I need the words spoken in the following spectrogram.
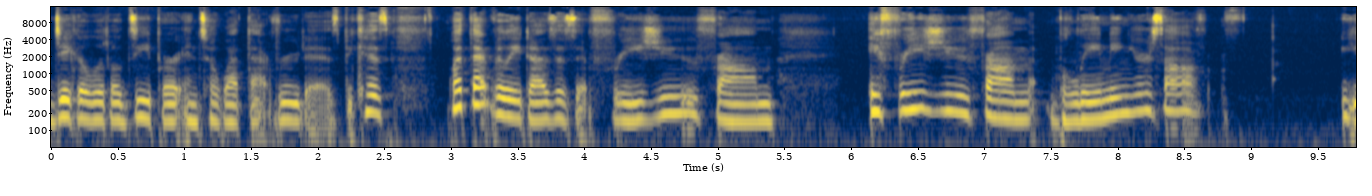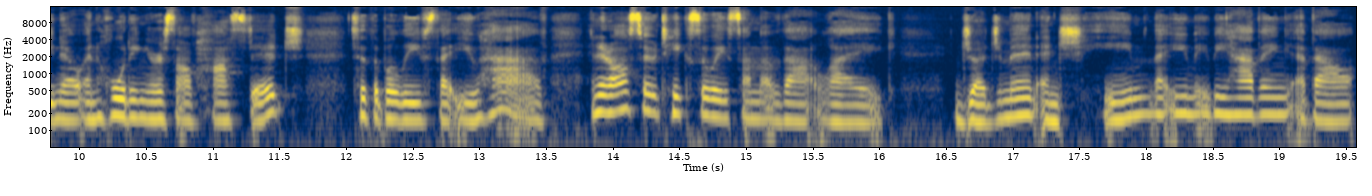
dig a little deeper into what that root is. Because what that really does is it frees you from it frees you from blaming yourself you know, and holding yourself hostage to the beliefs that you have. And it also takes away some of that, like, judgment and shame that you may be having about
